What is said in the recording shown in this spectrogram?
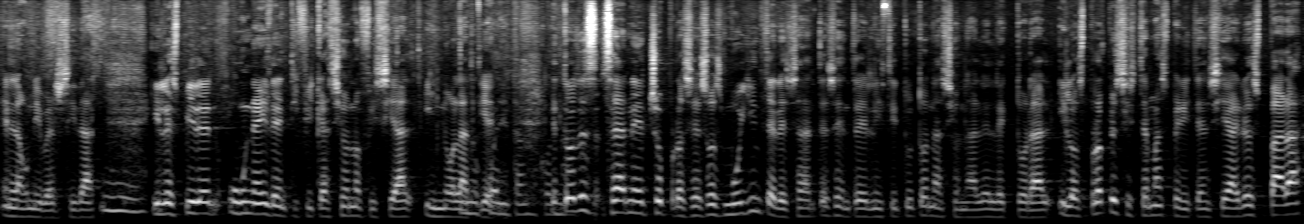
en la universidad y les piden una identificación oficial y no la tienen. Entonces se han hecho procesos muy interesantes entre el Instituto Nacional Electoral y los propios sistemas penitenciarios para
